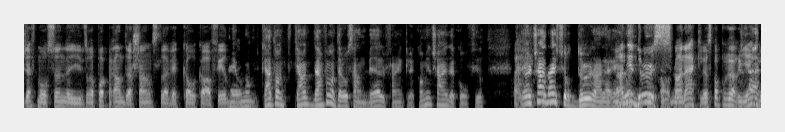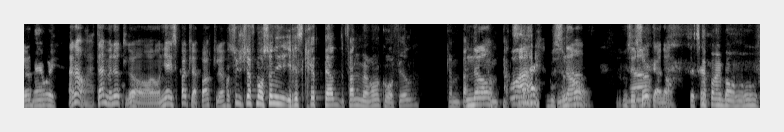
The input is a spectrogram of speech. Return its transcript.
Jeff Molson, là, il ne voudra pas prendre de chance là, avec Cole Caulfield. ben, quand on, quand, dans le fond, on était allé au Centre Bell, Frank, là, combien de chandails de Cofield? Ouais. Un chandail sur deux dans l'arène. J'en ai deux, Simonac, là. C'est pas pour rien, là. Ben oui. Ah non, attends une minute, là. On n'y pas que le POC, là. Penses-tu que Jeff Molson, il il risquerait de perdre fan numéro 1 Caulfield? Comme, par- Non. comme? Ouais. Ça? Non. C'est Non. sûr que non. Ce serait pas un bon move.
